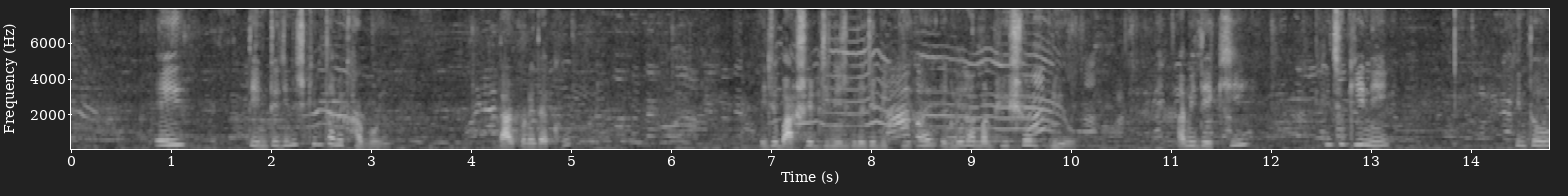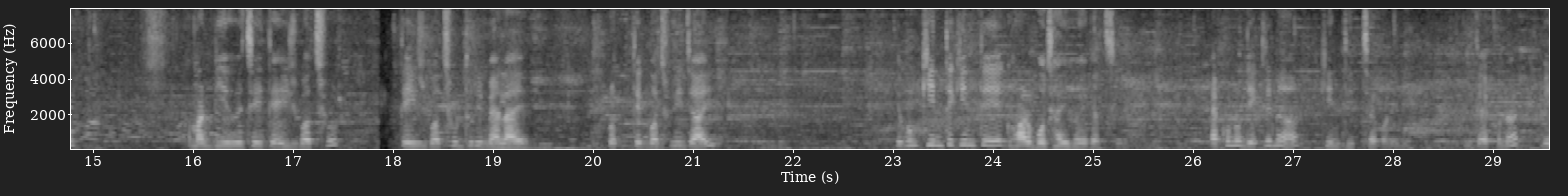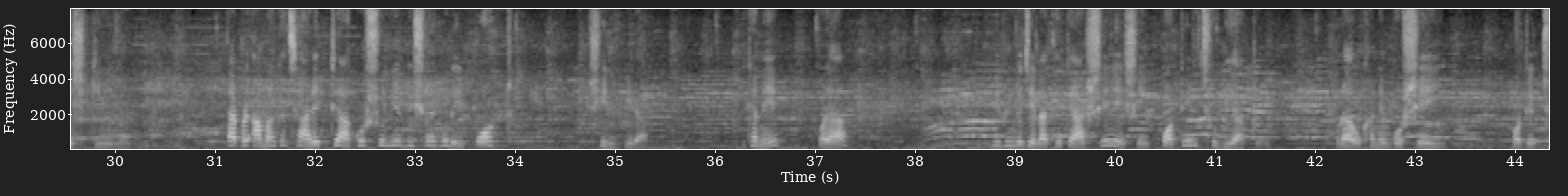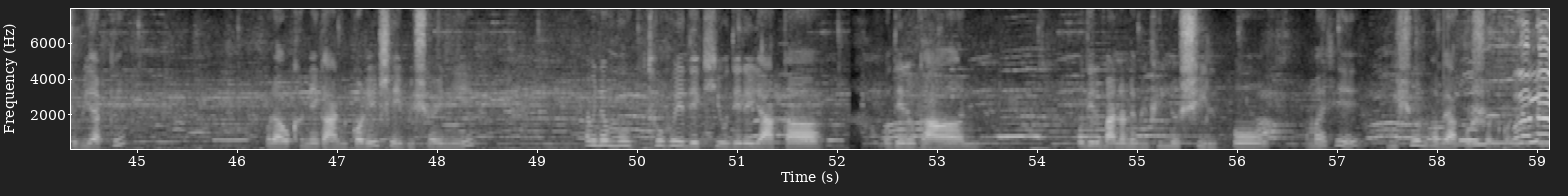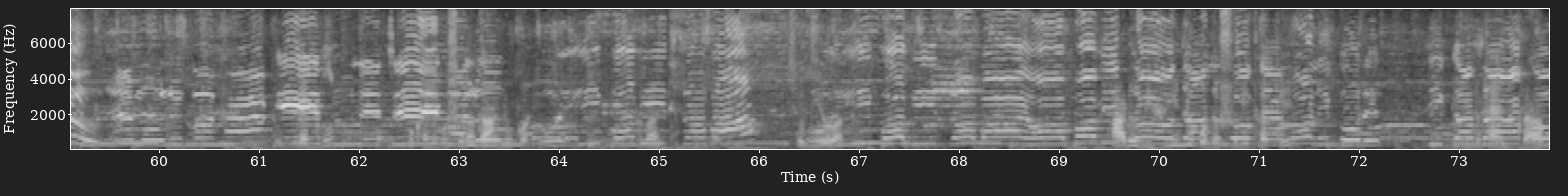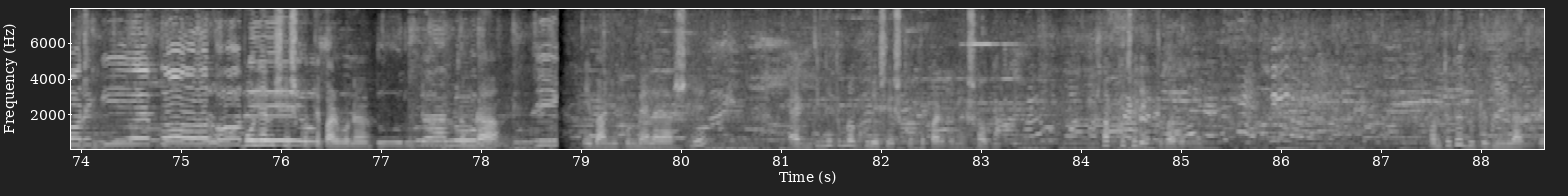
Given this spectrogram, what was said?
এই তিনটে জিনিস কিন্তু আমি খাবই। তারপরে দেখো, এই যে বাঁশের জিনিসগুলো যে বিক্রি হয়, এগুলো আমার ভীষণ প্রিয়। আমি দেখি, কিছু কিনি, কিন্তু আমার বিয়ে হয়েছে এই তেইশ বছর। তেইশ বছর ধরে মেলায় প্রত্যেক বছরই যাই এবং কিনতে কিনতে ঘর বোঝাই হয়ে গেছে। এখনও দেখলে না কিনতে ইচ্ছা করে কিন্তু এখন আর বেশি কিনি না। তারপর আমার কাছে আরেকটি আকর্ষণীয় বিষয় হলো এই পট শিল্পীরা। এখানে ওরা বিভিন্ন জেলা থেকে আসে, এসে পটের ছবি আঁকে। ওরা ওখানে বসেই পটের ছবি আঁকে। ওরা ওখানে গান করে সেই বিষয় নিয়ে। আমি না মুগ্ধ হয়ে দেখি ওদের এই আঁকা, ওদের গান, ওদের বানানো বিভিন্ন শিল্প। আমাকে ভীষণভাবে আকর্ষণ করে। দেখো ওখানে বসে ওরা গানও করে। ছবিও আঁকে। আরও বিভিন্ন প্রদর্শনী থাকে। বলে আমি শেষ করতে পারব না। তোমরা এই বাণীপুর মেলায় আসলে একদিনে তোমরা ঘুরে শেষ করতে পারবে না, সব সব কিছু দেখতে পাবে না। অন্তত দুটো দিন লাগবে।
